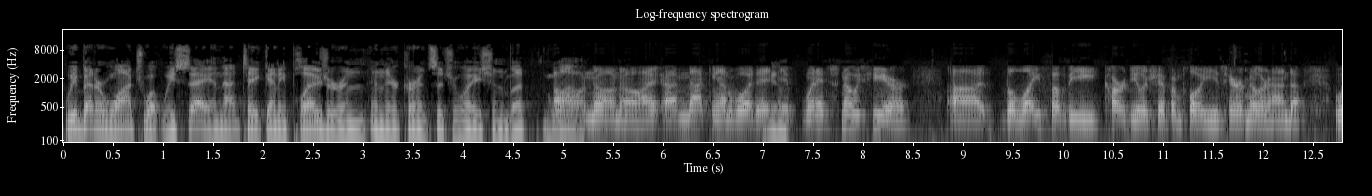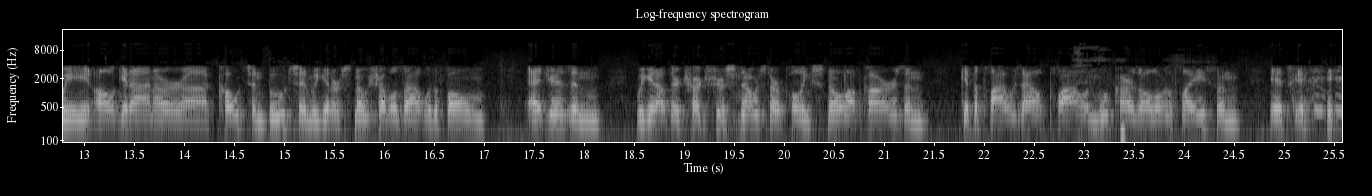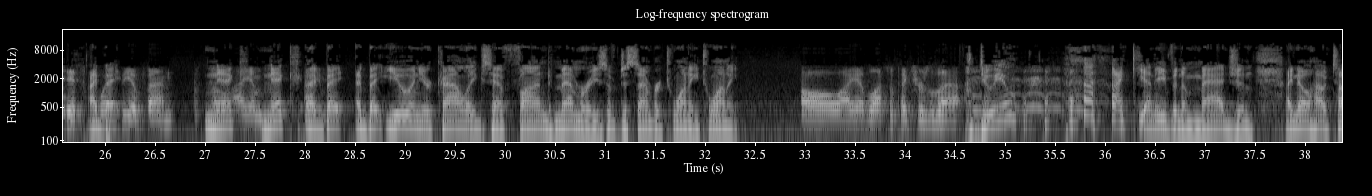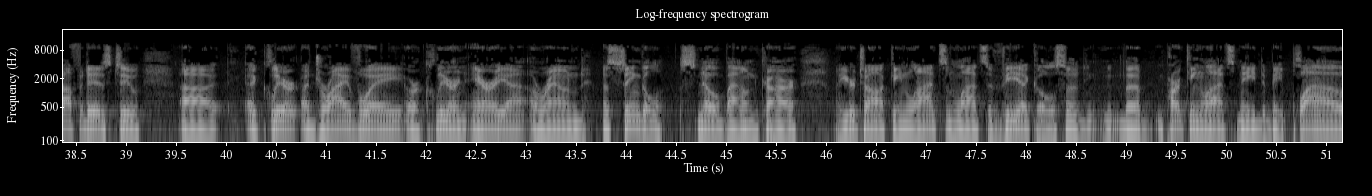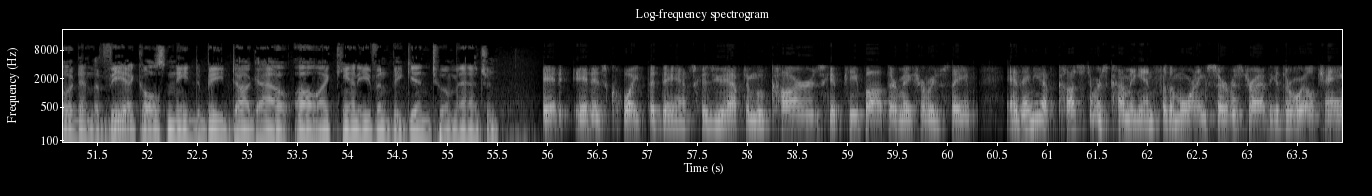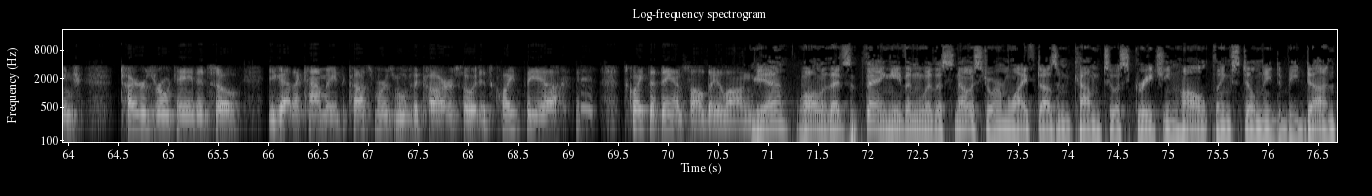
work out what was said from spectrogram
we better watch what we say and not take any pleasure in, in their current situation. But wow, Oh no, no, I, I'm knocking on wood. It, Yeah. if, when it snows here, uh, the life of the car dealership employees here at Miller Honda, we all get on our uh, coats and boots, and we get our snow shovels out with the foam edges, and we get out there, trudge through snow, start pulling snow off cars, and get the plows out, plow, and move cars all over the place, and it's it's I quite bet- the event. So Nick, I am, Nick, I I'm- bet I bet you and your colleagues have fond memories of December 2020. Oh, I have lots of pictures of that. Do you? I can't even imagine. I know how tough it is to uh, uh, clear a driveway or clear an area around a single snowbound car. Well, you're talking lots and lots of vehicles, so the parking lots need to be plowed and the vehicles need to be dug out. Oh, I can't even begin to imagine. It it is quite the dance because you have to move cars, get people out there, make sure everybody's safe, and then you have customers coming in for the morning service drive to get their oil change, tires rotated. So you got to accommodate the customers, move the cars. So it's quite the uh, it's quite the dance all day long. Yeah, well, that's the thing. Even with a snowstorm, life doesn't come to a screeching halt. Things still need to be done.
